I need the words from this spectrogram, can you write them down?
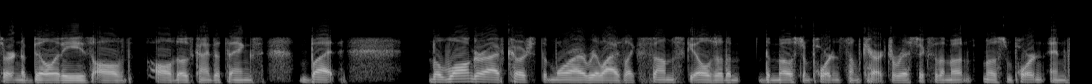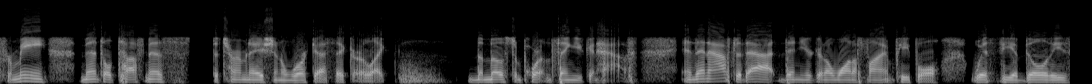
certain abilities, all of, all of those kinds of things. But the longer I've coached, the more I realize like some skills are the the most important, some characteristics are the mo- most important. And for me, mental toughness, determination, and work ethic are like the most important thing you can have. And then after that, then you're going to want to find people with the abilities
